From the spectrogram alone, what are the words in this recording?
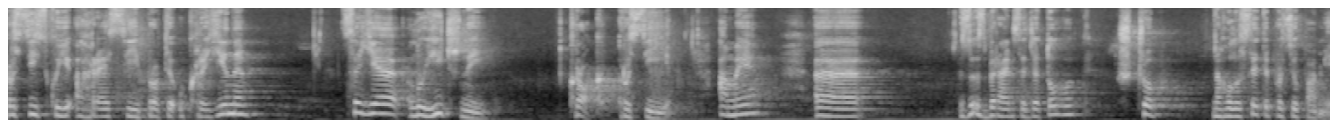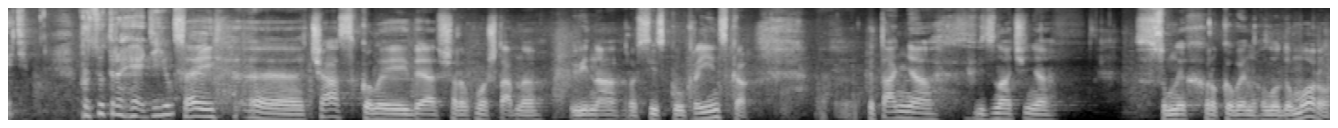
російської агресії проти України. Це є логічний крок Росії. А ми е, збираємося для того, щоб наголосити про цю пам'ять, про цю трагедію. Цей е, час, коли йде широкомасштабна війна російсько-українська, е, питання відзначення сумних роковин голодомору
